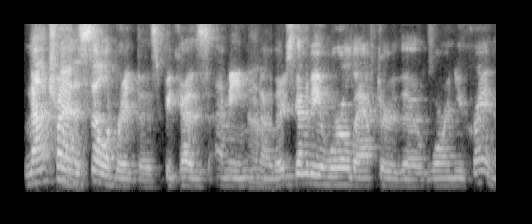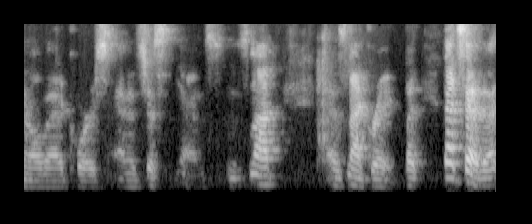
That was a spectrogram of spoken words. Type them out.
not trying to celebrate this because I mean, you know, there's going to be a world after the war in Ukraine and all that, of course, and it's just, yeah, it's, it's not, it's not great. But that said, uh,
